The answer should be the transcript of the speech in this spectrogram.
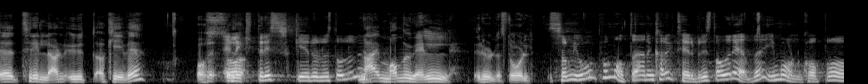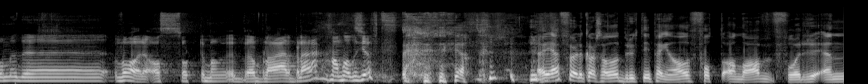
eh, triller han ut av Kiwi. Også, Elektrisk rullestol, eller? Nei, manuell rullestol. Som jo på en måte er en karakterbrist allerede, i morgenkåpa og med det vareassortimentet blæ, blæ, blæ han hadde kjøpt. ja. Jeg føler kanskje han hadde brukt de pengene han hadde fått av Nav for en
